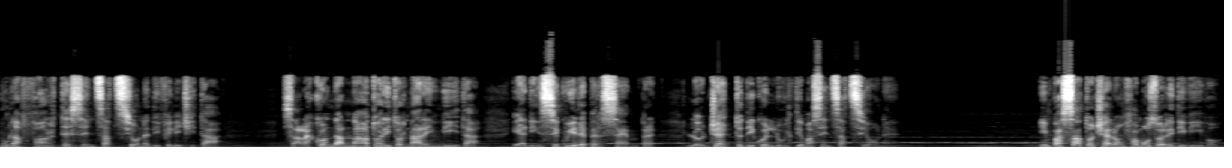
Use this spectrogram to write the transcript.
una forte sensazione di felicità, sarà condannato a ritornare in vita e ad inseguire per sempre l'oggetto di quell'ultima sensazione. In passato c'era un famoso redivivo,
